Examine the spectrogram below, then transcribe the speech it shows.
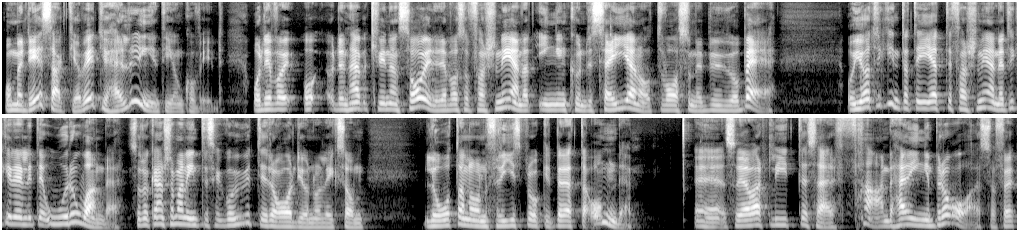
Och med det sagt, jag vet ju heller ingenting om covid. Och, det var, och den här kvinnan sa ju det, det var så fascinerande att ingen kunde säga något vad som är bu och bä. Och jag tycker inte att det är jättefascinerande, jag tycker det är lite oroande. Så då kanske man inte ska gå ut i radion och liksom låta någon frispråkigt berätta om det. Eh, så jag varit lite så här, fan det här är inget bra alltså. För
